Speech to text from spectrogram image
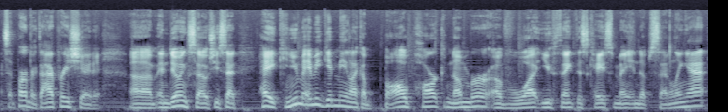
I said, perfect. I appreciate it. Um, in doing so, she said, hey, can you maybe give me like a ballpark number of what you think this case may end up settling at?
